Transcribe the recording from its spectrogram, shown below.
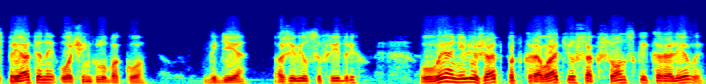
спрятаны очень глубоко. «Где?» — оживился Фридрих. Увы, они лежат под кроватью саксонской королевы.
